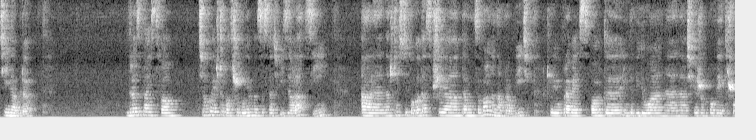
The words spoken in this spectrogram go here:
Dzień dobry. Drodzy Państwo, ciągle jeszcze potrzebujemy zostać w izolacji, ale na szczęście pogoda sprzyja temu, co wolno nam robić, czyli uprawiać sporty indywidualne na świeżym powietrzu.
